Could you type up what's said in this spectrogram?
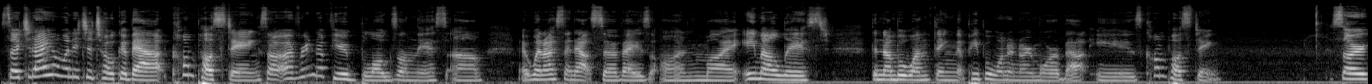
So today I wanted to talk about composting. So I've written a few blogs on this. Um, when I send out surveys on my email list, the number one thing that people want to know more about is composting. So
